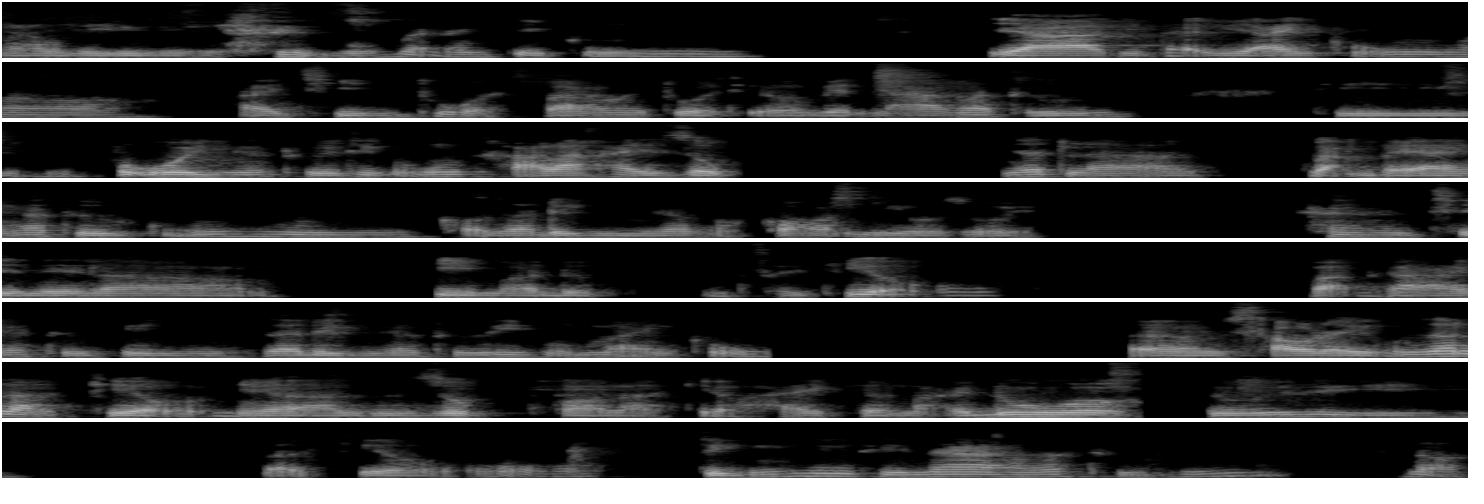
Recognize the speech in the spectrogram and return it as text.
là vì bố mẹ anh thì cũng dạ yeah, thì tại vì anh cũng ờ, uh, 29 tuổi 30 tuổi thì ở Việt Nam các thứ thì phụ huynh các thứ thì cũng khá là hay dục nhất là bạn bè anh các thứ cũng có gia đình có con nhiều rồi. Chỉ nên là khi mà được giới thiệu bạn gái các thứ thì gia đình các thứ thì bố mẹ anh cũng uh, sau đấy cũng rất là kiểu như là dục hoặc là kiểu hay kiểu nói đùa thứ gì là kiểu tính như thế nào các thứ nọ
